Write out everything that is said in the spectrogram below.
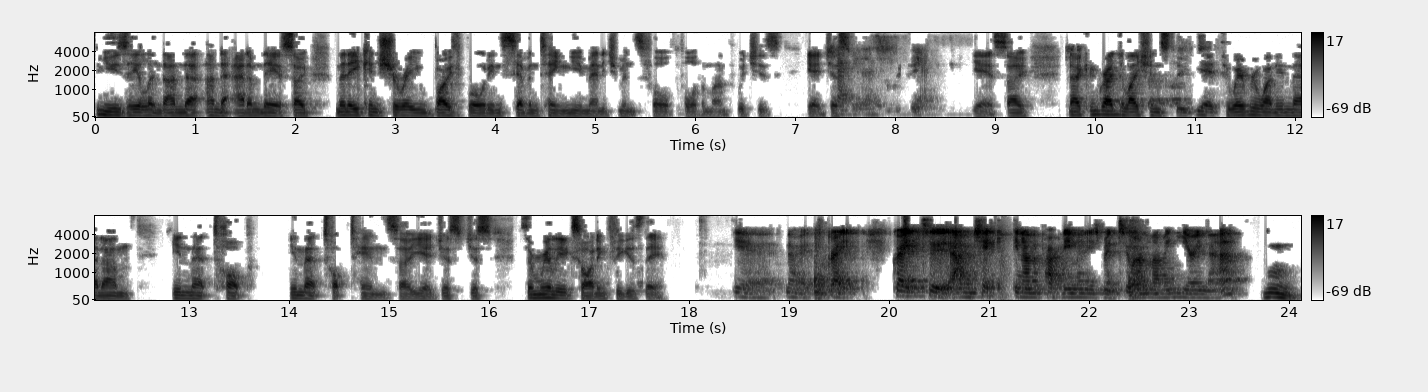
New Zealand under under Adam there. So Monique and Cherie both brought in 17 new managements for for the month, which is yeah, just yeah yeah. So no, congratulations to yeah to everyone in that um in that top in that top ten. So yeah, just just some really exciting figures there. Yeah, no, it's great. Great to um, check in on the property management too. I'm loving hearing that. Mm.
